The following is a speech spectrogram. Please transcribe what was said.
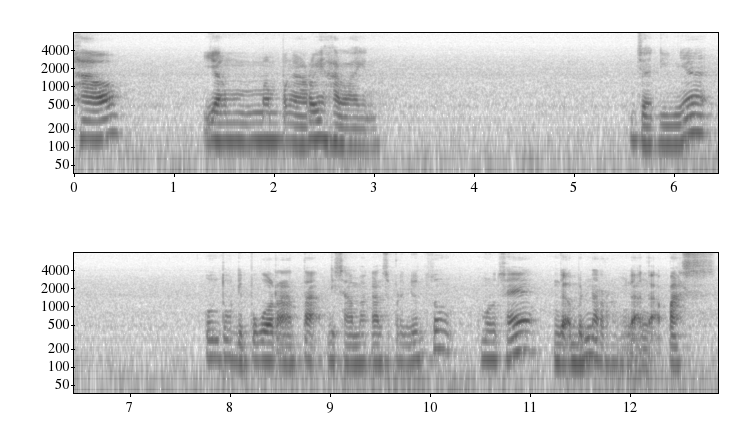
hal yang mempengaruhi hal lain. Jadinya untuk dipukul rata disamakan seperti itu tuh menurut saya nggak benar nggak nggak pas.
